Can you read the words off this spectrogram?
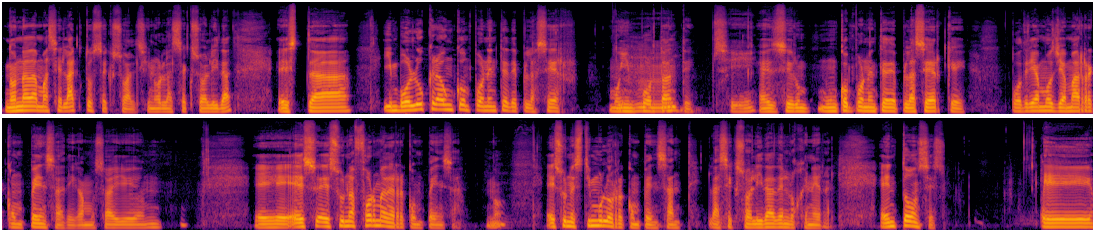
no nada más el acto sexual, sino la sexualidad, está, involucra un componente de placer muy importante. Sí. Es decir, un, componente de placer que podríamos llamar recompensa, digamos. Hay, eh, es, una forma de recompensa, ¿no? Es un estímulo recompensante, la sexualidad en lo general. Entonces, eh,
